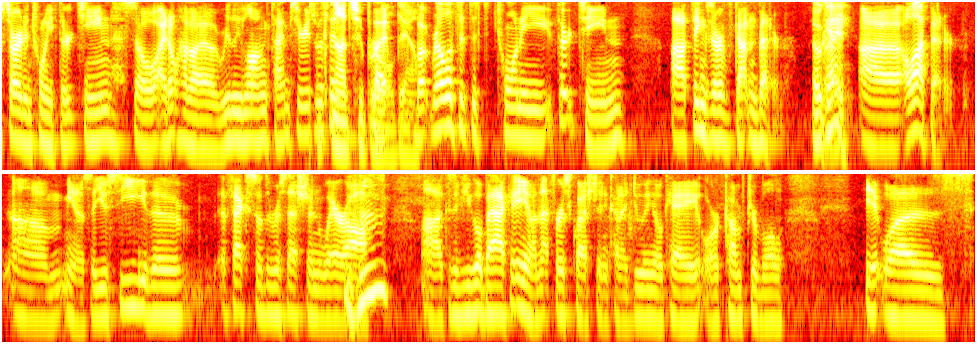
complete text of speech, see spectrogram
started in 2013. So I don't have a really long time series with It's it. not super but, old, yeah. But relative to 2013, uh, things have gotten better. Okay. right? Uh, a lot better. Um, you know, so you see the effects of the recession wear Mm-hmm. off. Because if you go back, you know, in that first question, kind of doing okay or comfortable, it was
